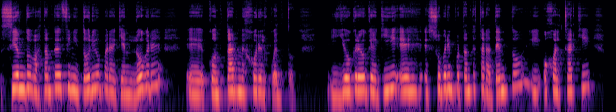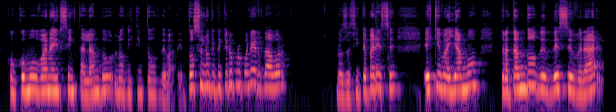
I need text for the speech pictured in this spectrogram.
siendo bastante definitorio para quien logre contar mejor el cuento. Y yo creo que aquí es súper importante estar atento y ojo al charqui con cómo van a irse instalando los distintos debates. Entonces, lo que te quiero proponer, Davor, no sé si te parece, es que vayamos tratando de deshebrar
